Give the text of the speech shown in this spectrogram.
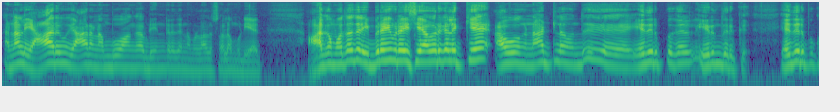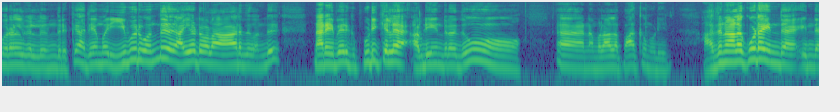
அதனால் யாரும் யாரை நம்புவாங்க அப்படின்றது நம்மளால் சொல்ல முடியாது. ஆக மொத்தத்தில் இப்ராஹிம் ரைசி அவர்களுக்கே அவங்க நாட்டில் வந்து எதிர்ப்புகள் இருந்திருக்கு. எதிர்ப்பு குரல்கள் இருந்திருக்கு. அதே மாதிரி இவர் வந்து அயோட்டோலா ஆறுது வந்து நிறைய பேருக்கு பிடிக்கல அப்படின்றதும் நம்மளால் பார்க்க முடியுது. அதனால கூட இந்த இந்த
